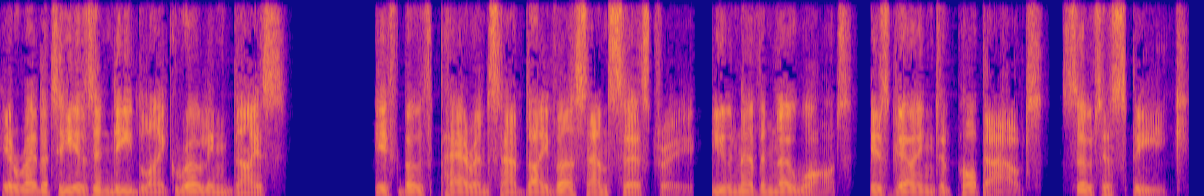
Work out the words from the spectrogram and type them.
Heredity is indeed like rolling dice. If both parents have diverse ancestry, you never know what is going to pop out, so to speak.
